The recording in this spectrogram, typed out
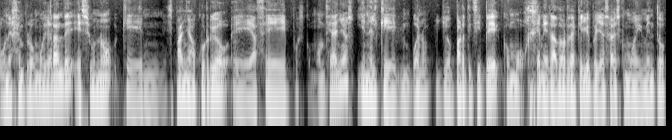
un ejemplo muy grande es uno que en España ocurrió eh, hace pues como 11 años y en el que, bueno, yo participé como generador de aquello, pero ya sabes que un movimiento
